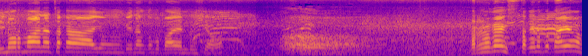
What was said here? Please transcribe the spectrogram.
Si Norman at saka yung binang kababayan dun siya, oh. So, tara na guys, takay na po tayo.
